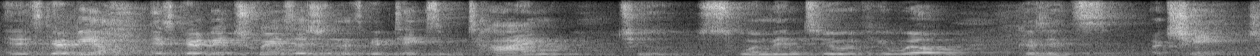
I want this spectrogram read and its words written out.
And it's gonna be, a, it's gonna be a transition that's gonna take some time to swim into, if you will, because it's a change.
